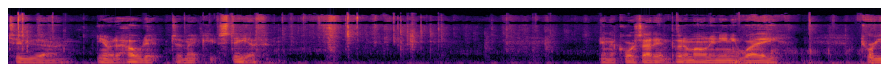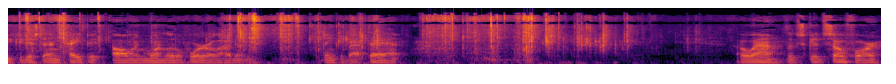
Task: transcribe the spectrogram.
to, uh, you know, to hold it, to make it stiff. And of course I didn't put them on in any way to where you could just untape it all in one little whirl. I didn't think about that. Oh wow, looks good so far.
